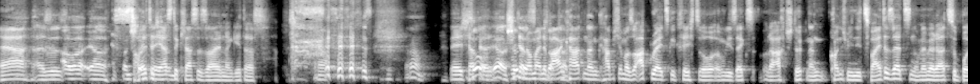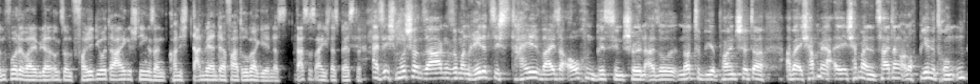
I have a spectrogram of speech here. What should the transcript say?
Ja, also Aber ja, es sollte erste drin. Klasse sein, dann geht das. Ja. Nee, ich So, habe ja, ja, ich schön, ja noch meine. Bahnkarten, dann habe ich immer so Upgrades gekriegt, so irgendwie sechs oder acht Stück. Und dann konnte ich mich in die zweite setzen und wenn mir da zu bunt wurde, weil wieder irgend so ein Vollidiot da eingestiegen ist, dann konnte ich dann während der Fahrt rübergehen. Das, das ist eigentlich das Beste. Also ich muss schon sagen, so man redet sich teilweise auch ein bisschen schön. Also not to be a point shitter, aber ich habe mir, ich habe mal eine Zeit lang auch noch Bier getrunken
